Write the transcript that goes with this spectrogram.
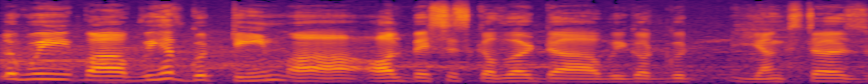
Look, we uh, we have good team, all bases covered. we got good youngsters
